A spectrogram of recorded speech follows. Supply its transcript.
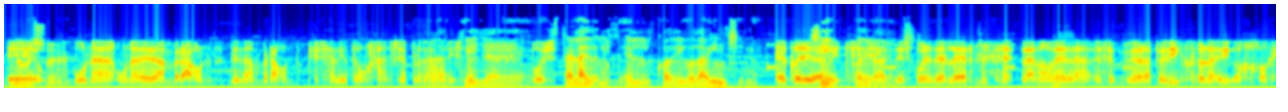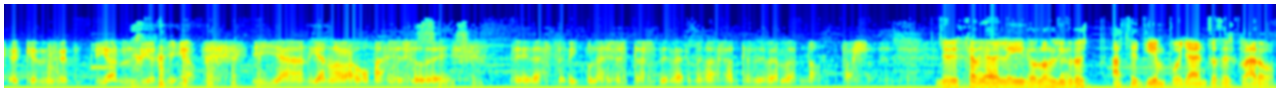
eh, una, una de Dan Brown, de Dan Brown, que salió Tom Hanks de Ah, protagonista. aquella de... Pues la- el, el código da Vinci, ¿no? el Código Sí, da Vinci, Código da sí. Vinci. Después de leerme la novela, veo la película y digo, joder, qué decepción, Dios mío. y ya, ya no lo hago más, eso de, Sí, sí. de las películas estas, de leérmelas antes de verlas, no, paso. Yo es que había leído los libros hace tiempo ya, entonces claro.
